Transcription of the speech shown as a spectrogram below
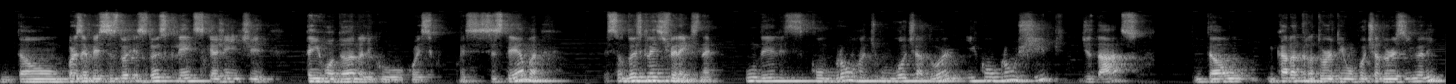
Então, por exemplo, esses dois, esses dois clientes que a gente tem rodando ali com, com, esse, com esse sistema, são dois clientes diferentes, né? Um deles comprou um roteador e comprou um chip de dados. Então, em cada trator tem um roteadorzinho ali,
